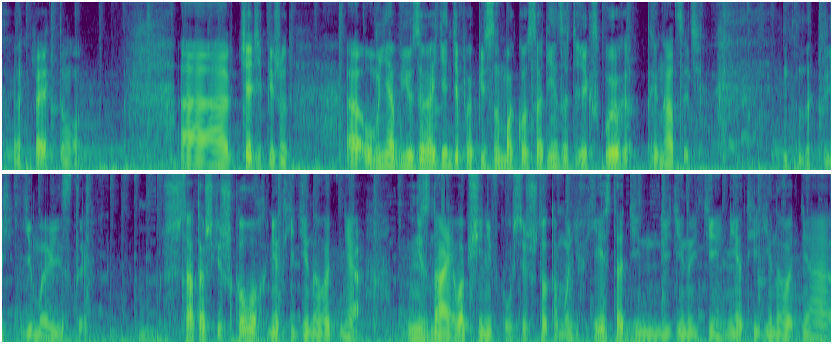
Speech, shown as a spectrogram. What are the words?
поэтому... А, в чате пишут, а, у меня в юзер-агенте прописан macOS 11 и Explorer 13. Юмористы. В штатовских школах нет единого дня. Не знаю, вообще не в курсе, что там у них есть один единый день, нет единого дня,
